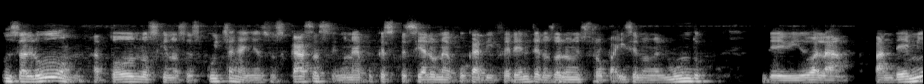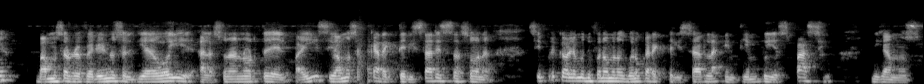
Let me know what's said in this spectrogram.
Un saludo a todos los que nos escuchan allá en sus casas, en una época especial, una época diferente, no solo en nuestro país, sino en el mundo, debido a la pandemia. Vamos a referirnos el día de hoy a la zona norte del país y vamos a caracterizar esta zona. Siempre que hablemos de un fenómeno es bueno caracterizarla en tiempo y espacio. Digamos,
